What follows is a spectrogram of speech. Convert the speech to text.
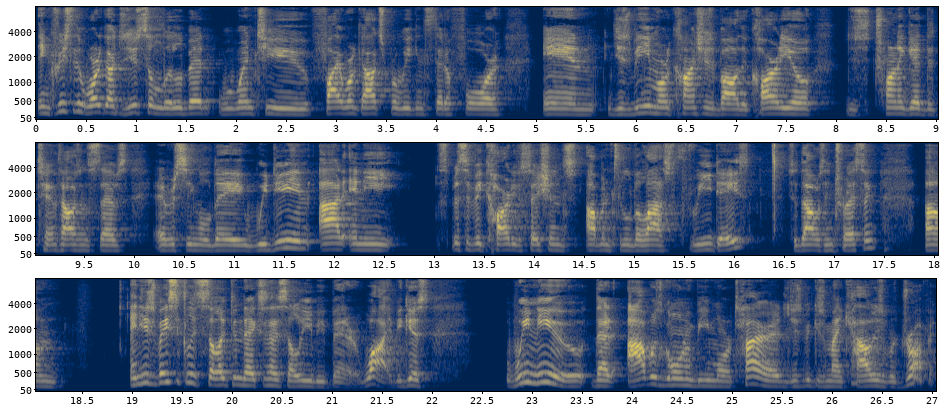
increased the workouts just a little bit. We went to five workouts per week instead of four and just being more conscious about the cardio, just trying to get the 10,000 steps every single day. We didn't add any specific cardio sessions up until the last three days. So that was interesting. Um, and just basically selecting the exercise a little bit better. Why? Because we knew that I was going to be more tired just because my calories were dropping,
